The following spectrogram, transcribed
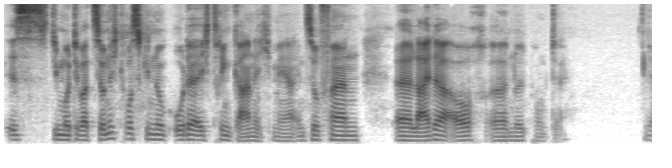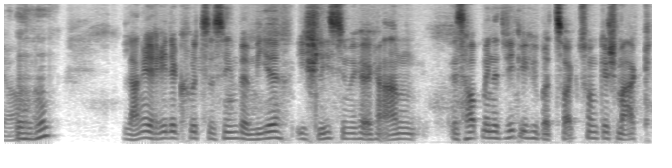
ist die Motivation nicht groß genug oder ich trinke gar nicht mehr. Insofern äh, leider auch äh, null Punkte. Ja. Mhm. Lange Rede, kurzer Sinn bei mir. Ich schließe mich euch an. Es hat mich nicht wirklich überzeugt vom Geschmack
